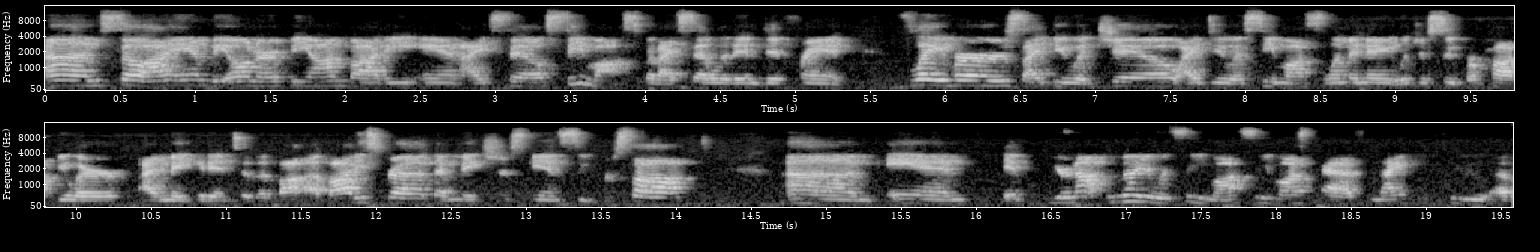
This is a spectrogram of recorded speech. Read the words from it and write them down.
Um, so I am the owner of Beyond Body, and I sell sea moss, but I sell it in different flavors. I do a gel. I do a sea moss lemonade, which is super popular. I make it into the bo- a body scrub that makes your skin super soft. Um, and if you're not familiar with sea moss, sea moss has 92 of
